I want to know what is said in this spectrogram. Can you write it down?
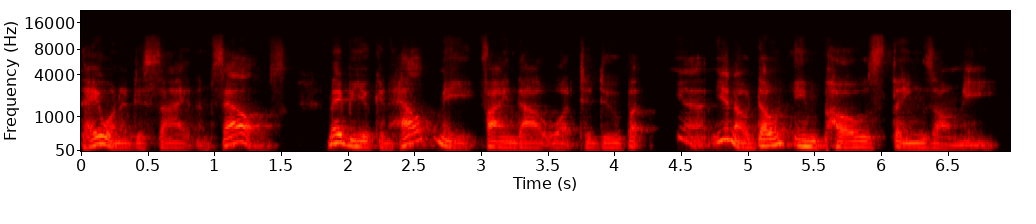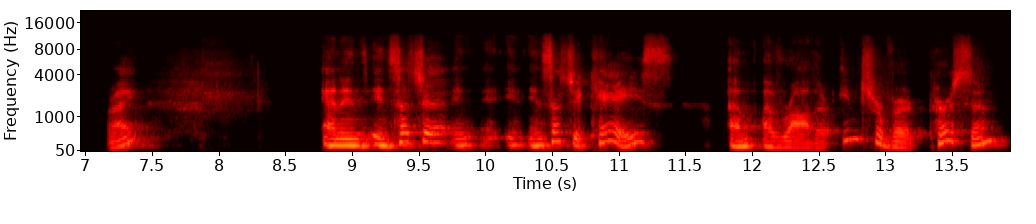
They want to decide themselves. Maybe you can help me find out what to do, but yeah, you know, don't impose things on me, right? And in, in such a in, in, in such a case, um, a rather introvert person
